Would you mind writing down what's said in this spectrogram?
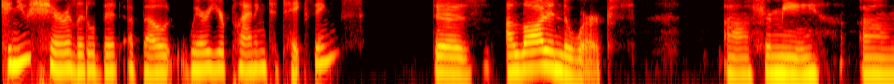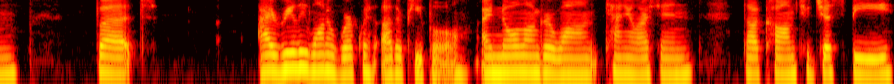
Can you share a little bit about where you're planning to take things? There's a lot in the works uh, for me, um, but I really want to work with other people. I no longer want TaniaLarsson.com to just be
